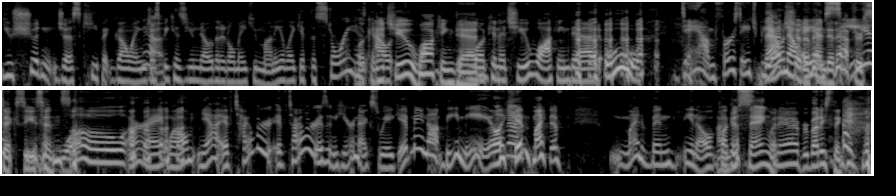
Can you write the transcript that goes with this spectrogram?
you shouldn't just keep it going Yeah. just because you know that it'll make you money. Like if the story has Looking out, at you, Walking Dead. looking at you, Walking Dead. Ooh, damn! First HBO, that now should have AMC. ended after six seasons. Whoa! All right. Well, yeah. If Tyler, if Tyler isn't here next week, it may not be me. Like No. it might have, might have been. You know, I'm fucking just saying what everybody's thinking.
